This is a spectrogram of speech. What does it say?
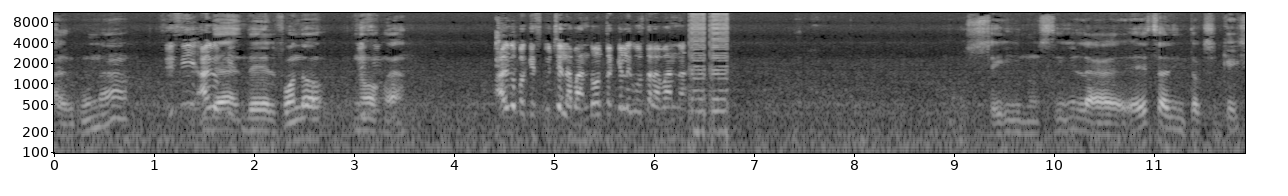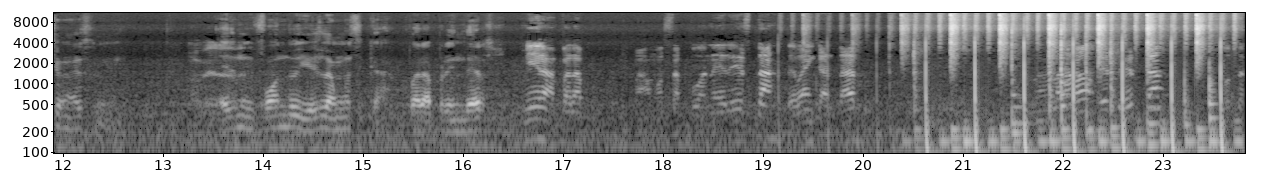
¿Alguna? Sí, sí, De- del fondo, no. Sí, sí. ¿verdad? algo para que escuche la bandota. ¿Qué le gusta a la banda? No sé. La, esa de Intoxication es, ver, es muy fondo y es la música para aprender. Mira, para. Vamos a poner esta. Te va a encantar. No, no, no. Es esta. Button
